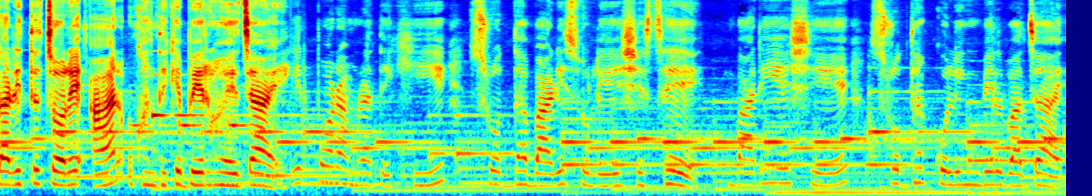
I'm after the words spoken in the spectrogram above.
গাড়িতে চড়ে আর ওখান থেকে বের হয়ে যায়। এরপর আমরা দেখি শ্রদ্ধা বাড়ি চলে এসেছে। বাড়ি এসে শ্রদ্ধা কলিং বেল বাজায়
